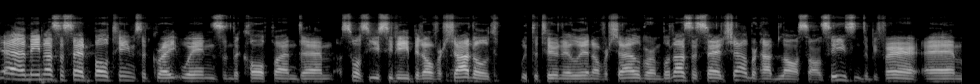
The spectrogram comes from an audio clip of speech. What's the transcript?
Yeah, I mean, as I said, both teams had great wins in the cup, and um, I suppose UCD a bit overshadowed with the 2 0 win over Shelbourne. But as I said, Shelbourne had lost all season, to be fair, um,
